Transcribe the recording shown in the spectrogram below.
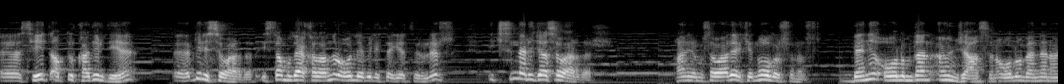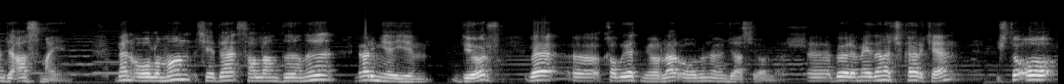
e, Seyit Abdülkadir diye e, birisi vardır. İstanbul'da yakalanır, oğluyla birlikte getirilir. İkisinin de ricası vardır. Hani Mustafa der ki ne olursunuz beni oğlumdan önce asın, oğlum benden önce asmayın. Ben oğlumun şeyde sallandığını görmeyeyim diyor ve e, kabul etmiyorlar, oğlunu önce asıyorlar. E, böyle meydana çıkarken işte o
